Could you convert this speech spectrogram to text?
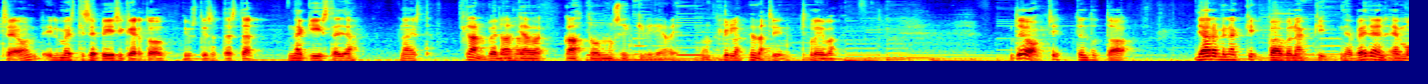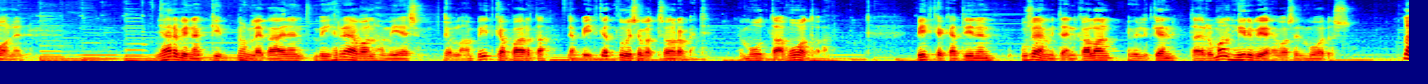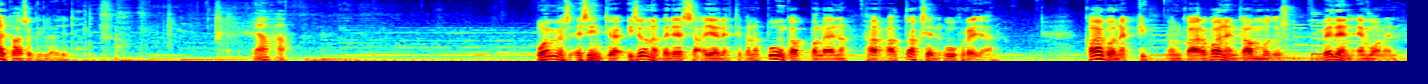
se on ilmeisesti se biisi kertoo justiinsa tästä näkistä ja näistä. Kannattaa käydä kahtoon musiikkivideoja. Kyllä, Hyvä. Siinä, se oli hyvä. Mutta joo, sitten tota, järvinäkki, kaivonäkki ja veden emonen. Järvinäkki on leväinen, vihreä vanha mies, jolla on pitkä parta ja pitkät luisevat sormet ja muuttaa muotoaan. Pitkäkätinen, useimmiten kalan, hylken tai ruman hirviöhevosen muodossa. Laikaasokin löytyy täältä. Jaha. Voi myös esiintyä isona vedessä ajelehtivana puun kappaleena harhauttaakseen uhrejaan. Kaivonäkki on karvainen kammotus, veden emonen.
